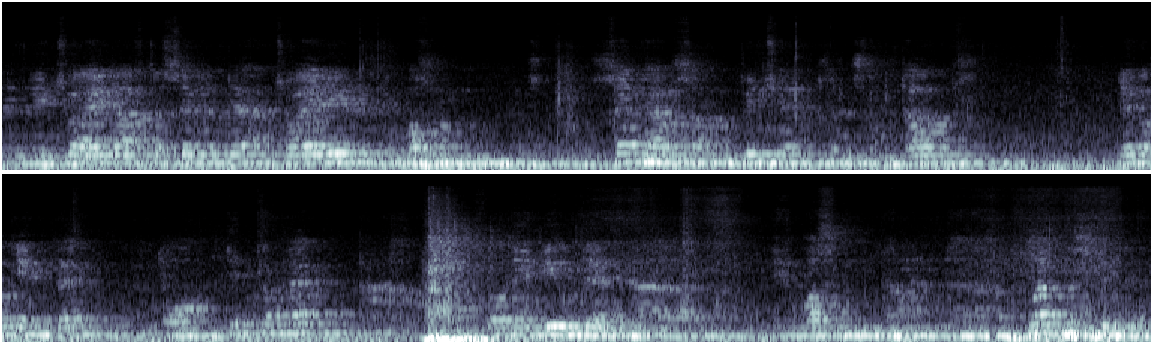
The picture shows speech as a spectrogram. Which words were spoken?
and they tried after seven days, tried it, and it wasn't, sent out some pigeons and some doves, never came back, or did come back. So they knew that uh, it wasn't, uh, uh, flood was still there.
